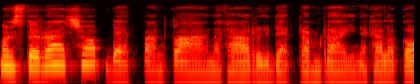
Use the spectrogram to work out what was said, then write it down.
มอนสเตอร่าชอบแดดปานกลางนะคะ หรือแดดรำไรนะคะ แล้วก็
